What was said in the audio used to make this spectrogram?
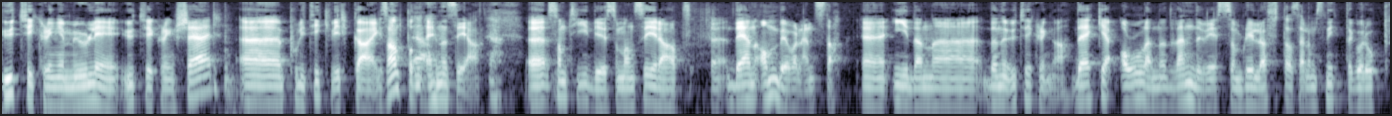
utvikling er mulig, utvikling skjer. Uh, politikk virker, ikke sant, på den ja. ene sida. Ja. Uh, samtidig som man sier at det er en ambivalens da, i denne, denne utviklinga. Det er ikke alle nødvendigvis som blir løfta selv om snittet går opp.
